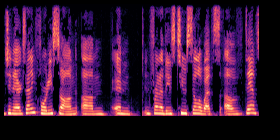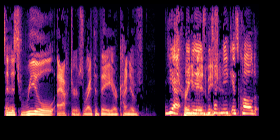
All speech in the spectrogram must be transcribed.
generic sounding '40s song. Um, and in front of these two silhouettes of dancers. And it's real actors, right? That they are kind of yeah, it turning into is. The technique is called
